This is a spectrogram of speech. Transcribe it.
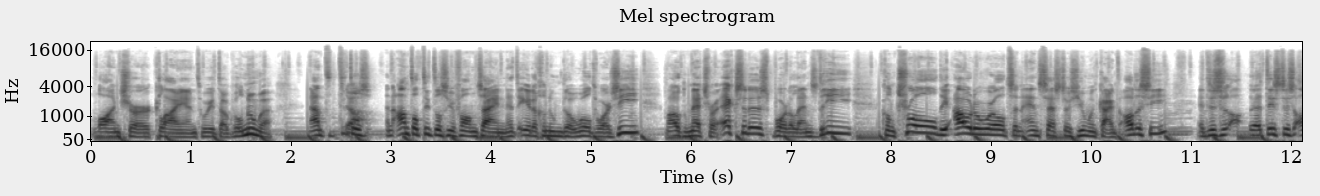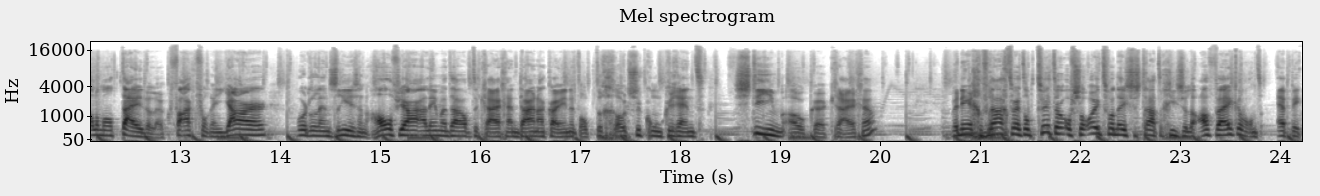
launcher, client, hoe je het ook wil noemen. Een aantal, titels, een aantal titels hiervan zijn het eerder genoemde World War Z, maar ook Metro Exodus, Borderlands 3, Control, The Outer Worlds en Ancestors Humankind Odyssey. Het is, dus, het is dus allemaal tijdelijk. Vaak voor een jaar. Borderlands 3 is een half jaar alleen maar daarop te krijgen. En daarna kan je het op de grootste concurrent Steam ook eh, krijgen. Wanneer gevraagd werd op Twitter of ze ooit van deze strategie zullen afwijken, want Epic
